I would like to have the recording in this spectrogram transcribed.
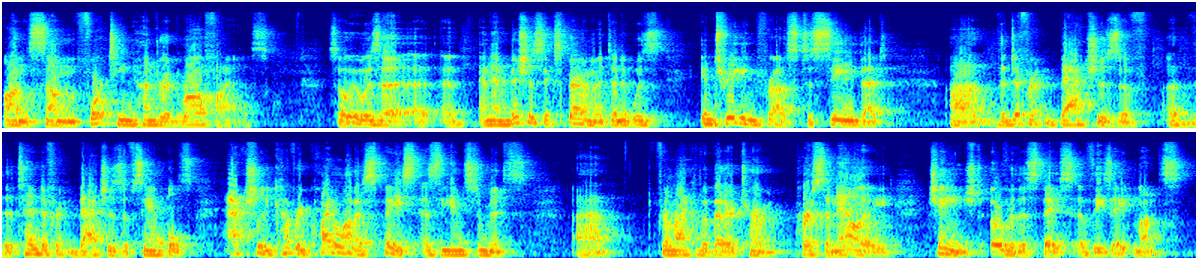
on some 1,400 raw files. So it was a, a, an ambitious experiment, and it was intriguing for us to see that uh, the different batches of uh, the 10 different batches of samples actually covered quite a lot of space as the instruments, uh, for lack of a better term, personality changed over the space of these eight months.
